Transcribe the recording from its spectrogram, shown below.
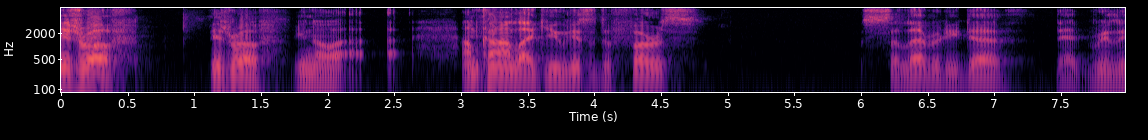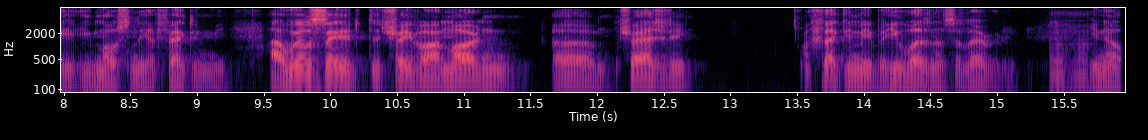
it's rough. It's rough. You know, I, I'm kind of like you. This is the first celebrity death that really emotionally affected me. I will say that the Trayvon Martin um, tragedy affected me, but he wasn't a celebrity. Mm-hmm. You know,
